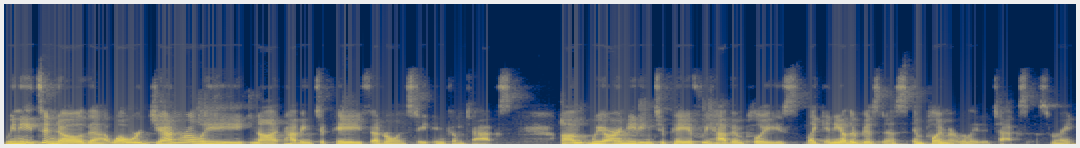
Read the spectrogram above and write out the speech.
We need to know that while we're generally not having to pay federal and state income tax, um, we are needing to pay if we have employees, like any other business, employment related taxes, right?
